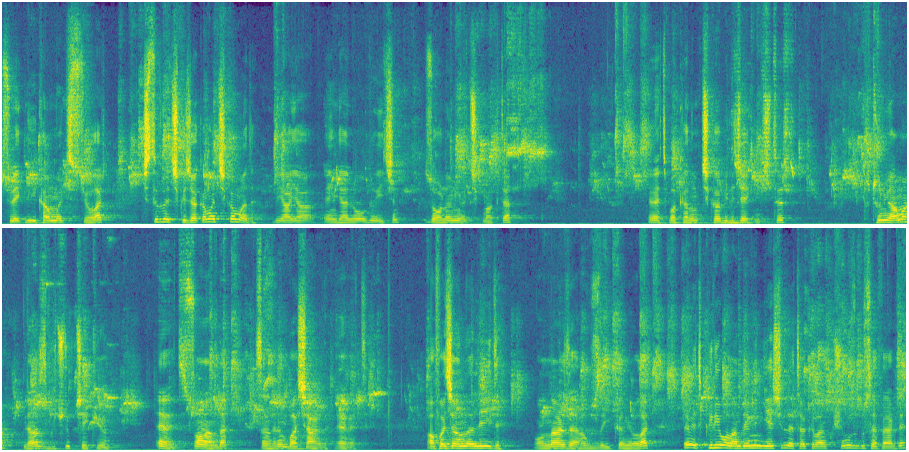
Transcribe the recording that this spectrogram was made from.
Sürekli yıkanmak istiyorlar. Çıtır da çıkacak ama çıkamadı. Bir ayağı engelli olduğu için zorlanıyor çıkmakta. Evet bakalım çıkabilecek mi çıtır? Tutunuyor ama biraz güçlük çekiyor. Evet son anda sanırım başardı. Evet. Afacan'la Lady. Onlar da havuzda yıkanıyorlar. Evet gri olan demin yeşille takılan kuşumuz bu sefer de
